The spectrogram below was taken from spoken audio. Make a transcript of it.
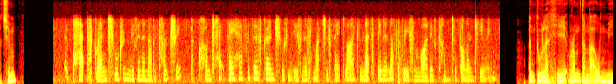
achim perhaps grandchildren live in another country. A contact they have with those grandchildren isn't as much as they'd like, and that's been another reason why they've come to volunteering. an tu la hi ramdanga ummi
